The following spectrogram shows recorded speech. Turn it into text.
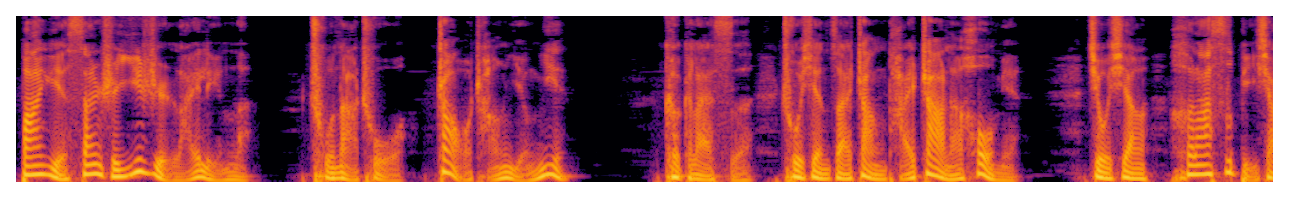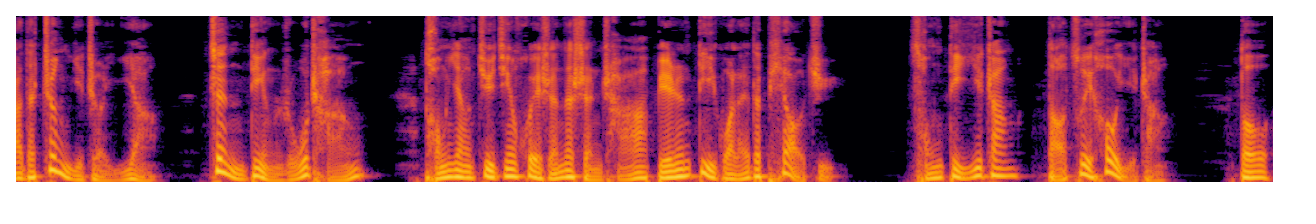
八月三十一日来临了，出纳处照常营业。克克莱斯出现在账台栅栏后面，就像赫拉斯笔下的正义者一样，镇定如常。同样聚精会神地审查别人递过来的票据，从第一张到最后一张，都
